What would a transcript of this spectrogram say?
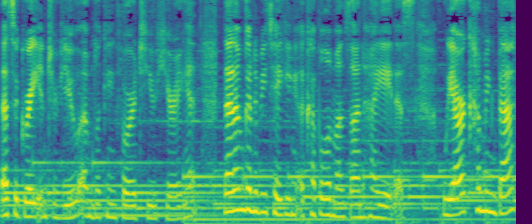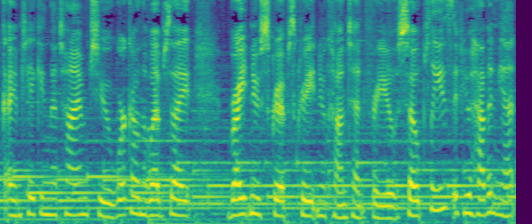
That's a great interview. I'm looking forward to you hearing it. Then I'm going to be taking a couple of months on hiatus. We are coming back. I am taking the time to work on the website write new scripts, create new content for you. So please, if you haven't yet,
